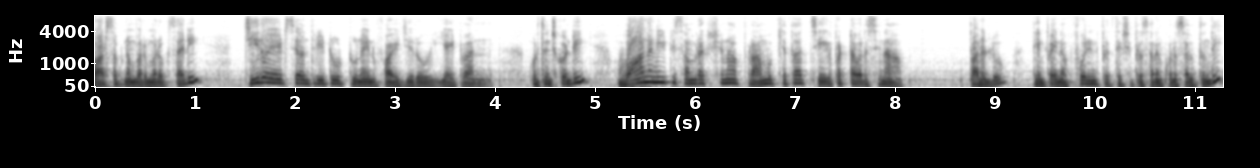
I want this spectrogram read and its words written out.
వాట్సాప్ నంబర్ మరొకసారి zero eight seven three two two nine five zero eight one. గుర్తుంచుకోండి వాననీటి సంరక్షణ ప్రాముఖ్యత చేపట్టవలసిన పనులు దీనిపైన ఫోన్ ఇన్ ప్రత్యక్ష ప్రసారం కొనసాగుతుంది.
